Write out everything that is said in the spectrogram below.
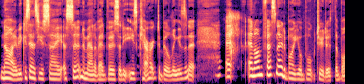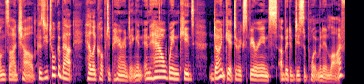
no, because as you say, a certain amount of adversity is character building, isn't it? And, and I'm fascinated by your book, Judith, The Bonsai Child, because you talk about helicopter parenting and, and how when kids don't get to experience a bit of disappointment in life,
